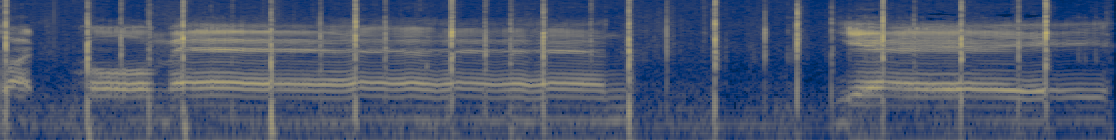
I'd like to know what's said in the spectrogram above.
But oh man, yay.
